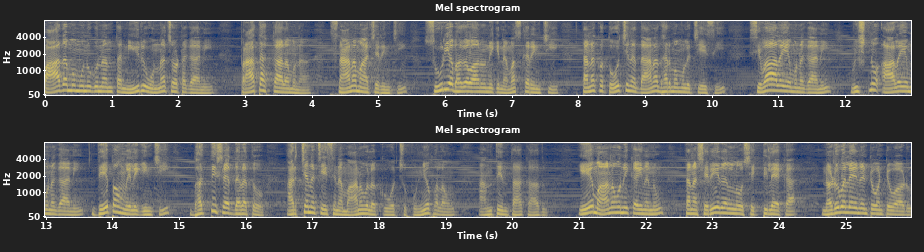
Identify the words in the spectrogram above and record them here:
పాదము మునుగునంత నీరు ఉన్న చోట గాని ప్రాతకాలమున స్నానమాచరించి సూర్యభగవానునికి నమస్కరించి తనకు తోచిన దాన ధర్మములు చేసి శివాలయమున గాని విష్ణు ఆలయమున గాని దీపం వెలిగించి భక్తి శ్రద్ధలతో అర్చన చేసిన మానవులకు వచ్చు పుణ్యఫలం అంతింతా కాదు. ఏ మానవునికైనను తన శరీరంలో శక్తి లేక నడువలేనటువంటి వాడు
